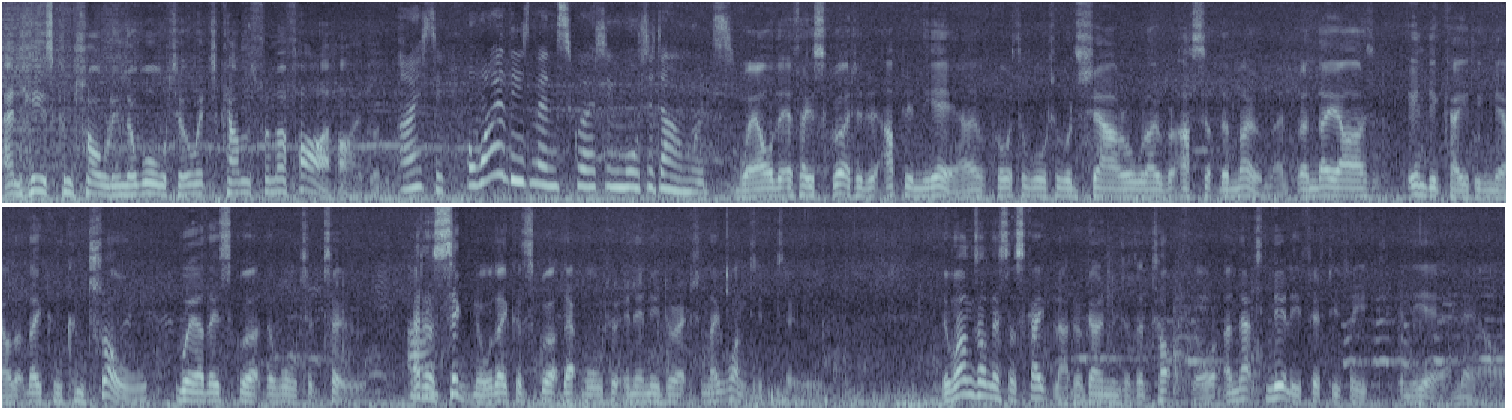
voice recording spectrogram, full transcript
and he's controlling the water which comes from a fire hydrant. I see. Well, why are these men squirting water downwards? Well, if they squirted it up in the air, of course the water would shower all over us at the moment, and they are indicating now that they can control where they squirt the water to. At a signal, they could squirt that water in any direction they wanted to. The ones on this escape ladder are going into the top floor, and that's nearly 50 feet in the air now.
